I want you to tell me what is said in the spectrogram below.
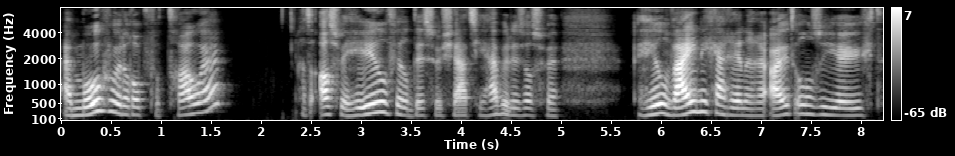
En mogen we erop vertrouwen dat als we heel veel dissociatie hebben, dus als we heel weinig herinneren uit onze jeugd,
